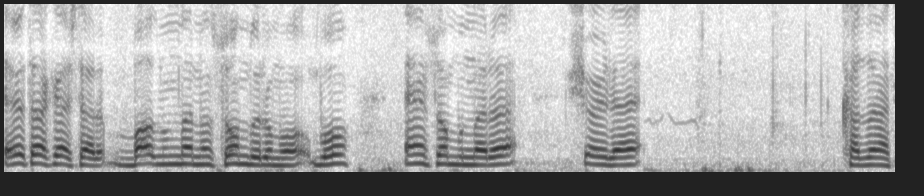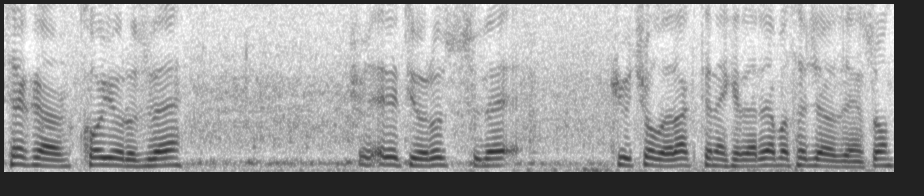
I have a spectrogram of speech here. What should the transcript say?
Evet arkadaşlar bal mumlarının son durumu bu. En son bunları şöyle kazana tekrar koyuyoruz ve şöyle eritiyoruz ve külçe olarak tenekelere basacağız en son.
